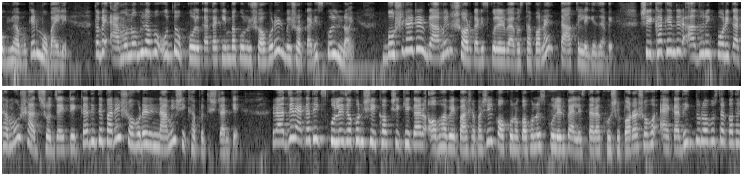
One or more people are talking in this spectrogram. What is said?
অভিভাবকের মোবাইলে। তবে এমন অভিনব উদ্যোগ কলকাতা কিংবা কোনো শহরের বেসরকারি স্কুল নয়। বসিরহাটের গ্রামের সরকারি স্কুলের ব্যবস্থাপনায় তাক লেগে যাবে। শিক্ষাকেন্দ্রের আধুনিক পরিকাঠামো সাজসজ্জায় টেক্কা দিতে পারে শহরের নামী শিক্ষা প্রতিষ্ঠানকে। রাজ্যের একাধিক স্কুলে যখন শিক্ষক, শিক্ষিকার অভাবের পাশাপাশি কখনো কখনো স্কুলের প্যালেস্তারা খসে পড়া সহ একাধিক দুরবস্থার কথা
